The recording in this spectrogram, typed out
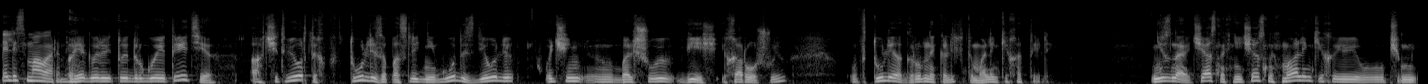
или самоварами. а я говорю, и то, и другое, и третье. А в-четвертых, в Туле за последние годы сделали очень э, большую вещь и хорошую. В Туле огромное количество маленьких отелей. Не знаю, частных, не частных, маленьких и, в общем,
